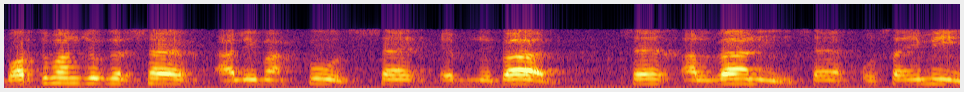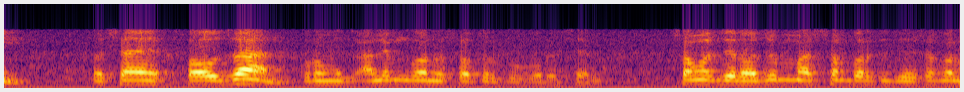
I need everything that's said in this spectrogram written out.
বর্তমান যুগের শেখ আলী মাহফুজ শেখ ইবনে বাদ শেখ আলবানী শেখ ওসাইমিন ও শেখ ফৌজান প্রমুখ আলিমগণ সতর্ক করেছেন। সমাজের রজম মাস সম্পর্কে যে সকল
